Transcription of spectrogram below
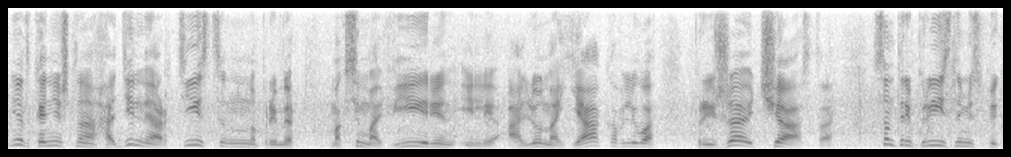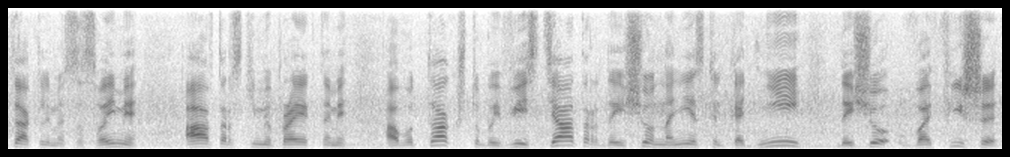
Нет, конечно, отдельные артисты, ну, например, Максим Аверин или Алена Яковлева, приезжают часто с антрепризными спектаклями, со своими авторскими проектами. А вот так, чтобы весь театр, да еще на несколько дней, да еще в афише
